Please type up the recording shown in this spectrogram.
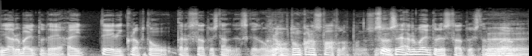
にアルバイトで入ってエリック・クラプトンからスタートしたんですけども。クラプトンからスタートだったんですね。そうですねアルバイトでスタートしたのが、え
